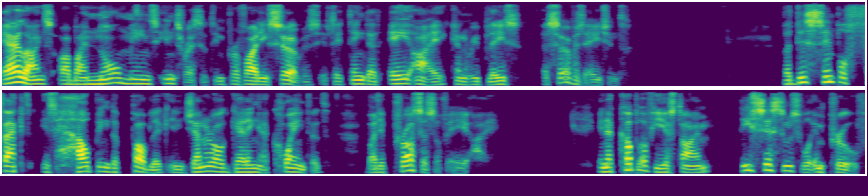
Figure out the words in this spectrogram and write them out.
Airlines are by no means interested in providing service if they think that AI can replace a service agent. But this simple fact is helping the public in general getting acquainted by the process of AI. In a couple of years' time, these systems will improve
